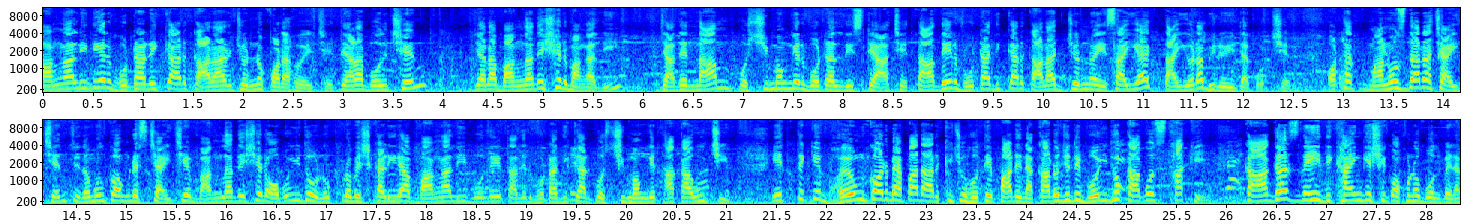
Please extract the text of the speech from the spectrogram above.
বাঙালিদের ভোটাধিকার কারার জন্য করা হয়েছে, তারা বলছেন, যারা বাংলাদেশের বাঙালি যাদের নাম পশ্চিমবঙ্গের ভোটার লিস্টে আছে, তাদের ভোটাধিকার কারার জন্য এসআইআর, তাই ওরা বিরোধিতা করছেন। অর্থাৎ মানুষ দ্বারা চাইছেন, তৃণমূল কংগ্রেস চাইছে, বাংলাদেশের অবৈধ অনুপ্রবেশকারীরা বাঙালি বলে তাদের ভোটাধিকার পশ্চিমবঙ্গে থাকা উচিত। এর থেকে ভয়ঙ্কর ব্যাপার আর কিছু হতে পারে না। কারও যদি বৈধ কাগজ থাকে, কাগজ নেই দিখায়েঙ্গে সে কখনো বলবে না।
